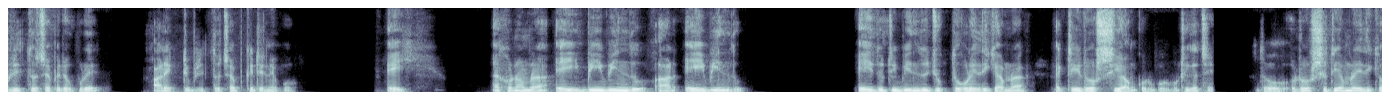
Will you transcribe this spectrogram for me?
বৃত্তচাপের উপরে আরেকটি বৃত্তচাপ কেটে নেব। এই। এখন আমরা এই বি বিন্দু আর এই বিন্দু, এই দুটি বিন্দু যুক্ত করে এদিকে আমরা একটি রশ্মি অঙ্কন করব, ঠিক আছে? তো রশ্মিটি আমরা এদিকে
